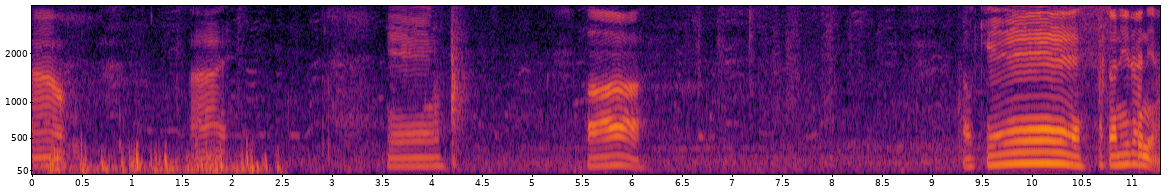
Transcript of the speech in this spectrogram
อ้าวไปเองพอโอเคเอาตัวนี้ด้วยเนี่ย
